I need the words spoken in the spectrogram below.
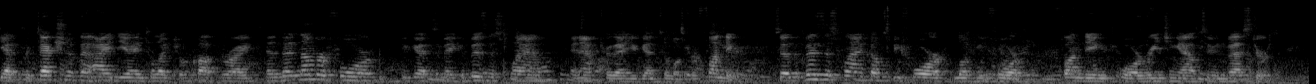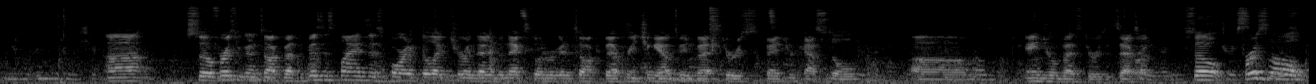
get protection of that idea, intellectual copyright, and then number four, you get to make a business plan, and after that you get to look for funding. So the business plan comes before looking for funding or reaching out to investors. Uh, so first we're going to talk about the business plans this part of the lecture, and then in the next one we're going to talk about reaching out to investors, venture capital, um, angel investors, etc. So first of all,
